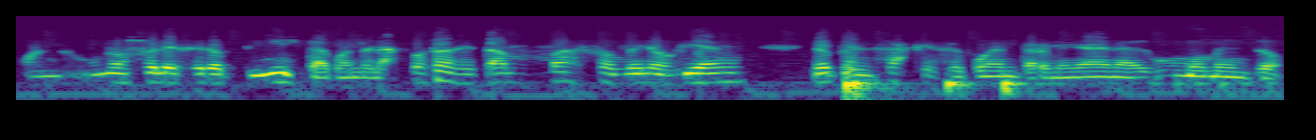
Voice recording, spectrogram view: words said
Cuando uno suele ser optimista, cuando las cosas están más o menos bien, no pensás que se pueden terminar en algún momento.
